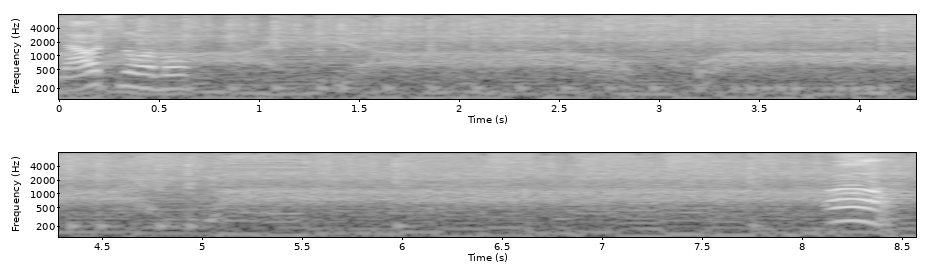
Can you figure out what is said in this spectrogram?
Now it's normal. Ugh.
